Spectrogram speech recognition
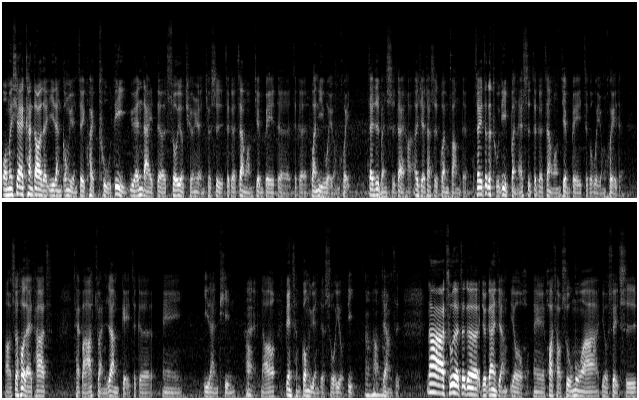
我们现在看到的宜兰公园这块土地，原来的所有权人就是这个战王建碑的这个管理委员会，在日本时代哈，而且它是官方的，所以这个土地本来是这个战王建碑这个委员会的，啊，是后来他才把它转让给这个诶宜兰厅，好，然后变成公园的所有地，好这样子。那除了这个，就刚才讲有诶花草树木啊，有水池，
